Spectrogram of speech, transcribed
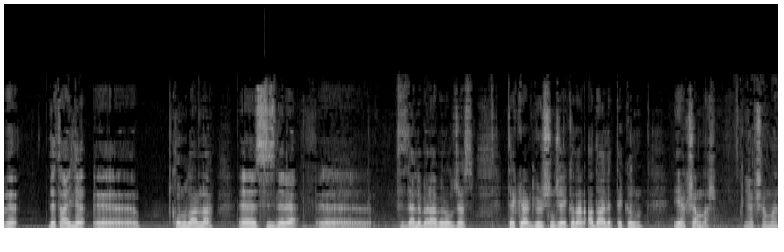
ve detaylı e, konularla e, sizlere e, sizlerle beraber olacağız. Tekrar görüşünceye kadar adaletle kalın. İyi akşamlar. İyi akşamlar.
